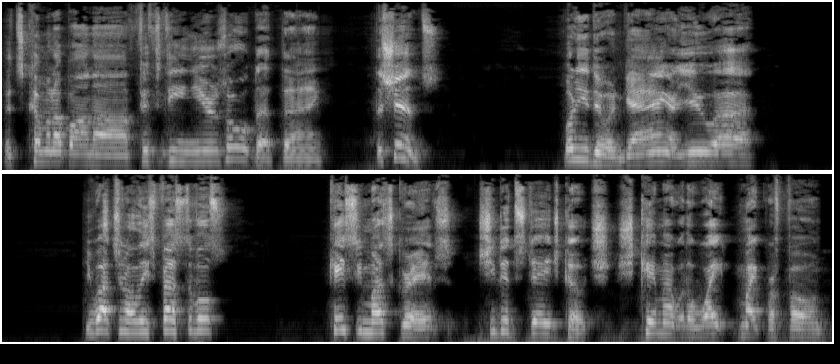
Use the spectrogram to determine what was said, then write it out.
It's coming up on uh, 15 years old, that thing. The Shins. What are you doing, gang? Are you, uh, you watching all these festivals? Kacey Musgraves, she did Stagecoach. She came out with a white microphone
